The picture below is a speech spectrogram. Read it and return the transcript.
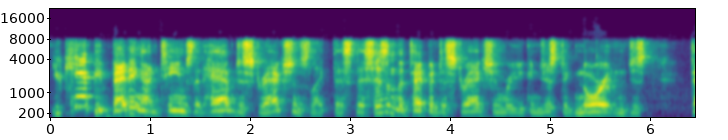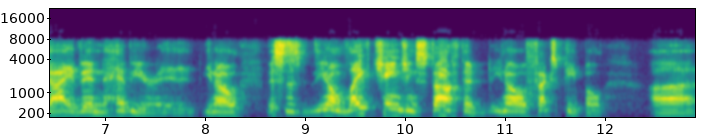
you can't be betting on teams that have distractions like this. This isn't the type of distraction where you can just ignore it and just dive in heavier. It, you know, this is you know life changing stuff that you know affects people. Uh,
